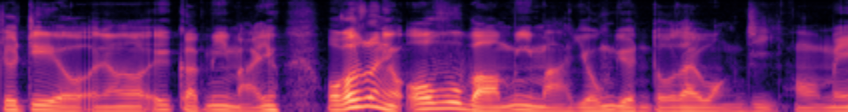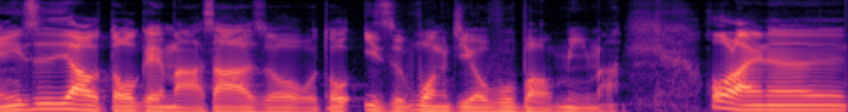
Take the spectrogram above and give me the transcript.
就借由然后一个密码，因为我告诉你，欧付宝密码永远都在忘记哦。每一次要抖给玛莎的时候，我都一直忘记欧付宝密码。后来呢，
